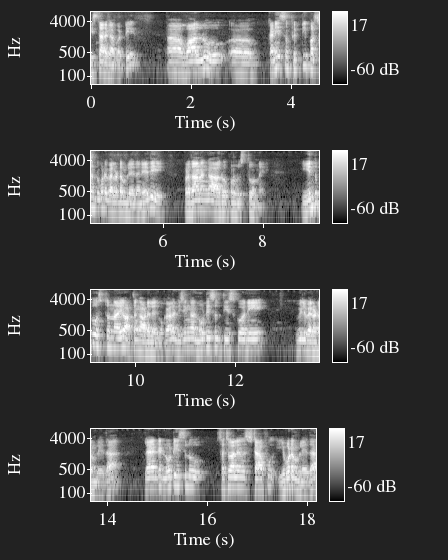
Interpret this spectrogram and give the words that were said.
ఇస్తారు కాబట్టి వాళ్ళు కనీసం ఫిఫ్టీ పర్సెంట్ కూడా వెళ్ళడం లేదనేది ప్రధానంగా ఆరోపణలు వస్తూ ఉన్నాయి. ఎందుకు వస్తున్నాయో అర్థం కావడలేదు ఒకవేళ నిజంగా నోటీసులు తీసుకొని వీళ్ళు వెళ్ళడం లేదా లేదంటే నోటీసులు సచివాలయం స్టాఫ్ ఇవ్వడం లేదా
